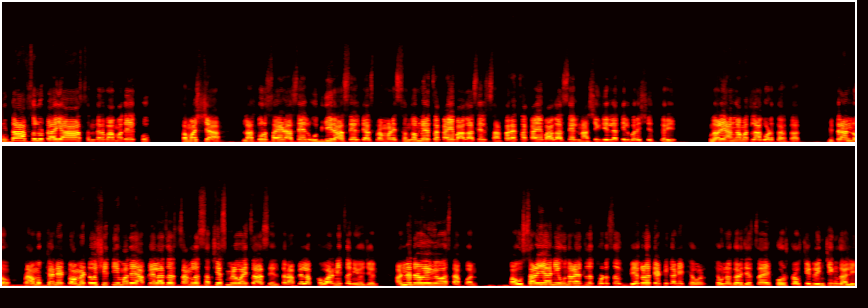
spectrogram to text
तुटा अफसलुटा या संदर्भामध्ये खूप समस्या. लातूर साईड असेल उदगीर असेल त्याचप्रमाणे संगमनेरचा काही भाग असेल साताऱ्याचा काही भाग असेल नाशिक जिल्ह्यातील बरेच शेतकरी उन्हाळी हंगामात लागवड करतात. मित्रांनो प्रामुख्याने टोमॅटो शेतीमध्ये आपल्याला जर चांगलं सक्सेस मिळवायचं असेल तर आपल्याला फवारणीचं नियोजन अन्नद्रव्य व्यवस्थापन पावसाळी आणि उन्हाळ्यातलं थोडंसं वेगळं त्या ठिकाणी ठेव ठेवणं गरजेचं आहे. फोर फोरस्ट्रॉकची ड्रिंचिंग झाली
